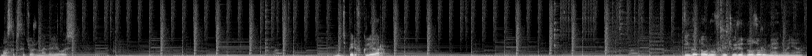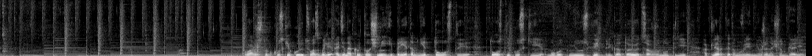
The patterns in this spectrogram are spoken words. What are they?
Масло, кстати, уже нагрелось. И теперь в кляр. И готовлю в фритюре до зарумянивания. Важно, чтобы куски курицы у вас были одинаковой толщины и при этом не толстые. Толстые куски могут не успеть приготовиться внутри, а кляр к этому времени уже начнет гореть.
